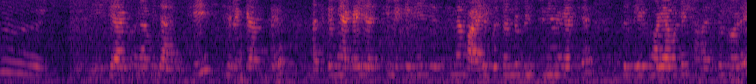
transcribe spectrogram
গুড যে এখন আমি যাচ্ছি ছেলেকে আনতে। আজকে আমি একাই যাচ্ছি, মেয়েকে নিয়ে যাচ্ছি না, বাইরে প্রচণ্ড বৃষ্টি নেমে গেছে। তো যে ঘরে আমাকে সাহায্য করে,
